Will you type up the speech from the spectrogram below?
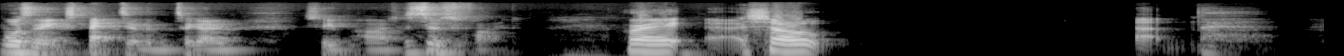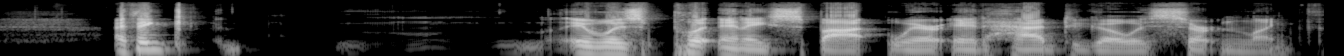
wasn't expecting them to go super hard. This is fine. Right. So, uh, I think it was put in a spot where it had to go a certain length.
